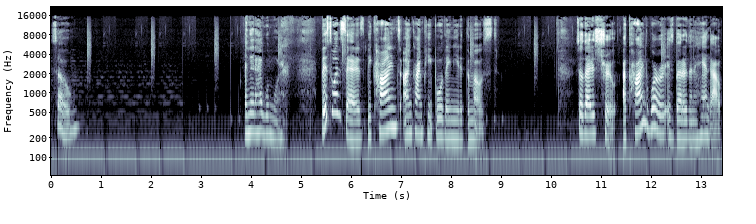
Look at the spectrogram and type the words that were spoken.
So, and then I have one more. This one says, Be kind to unkind people, they need it the most. So that is true. A kind word is better than a handout.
